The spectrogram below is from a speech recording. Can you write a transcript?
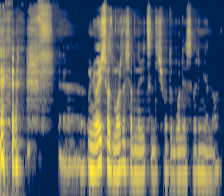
э, у него есть возможность обновиться до чего-то более современного.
